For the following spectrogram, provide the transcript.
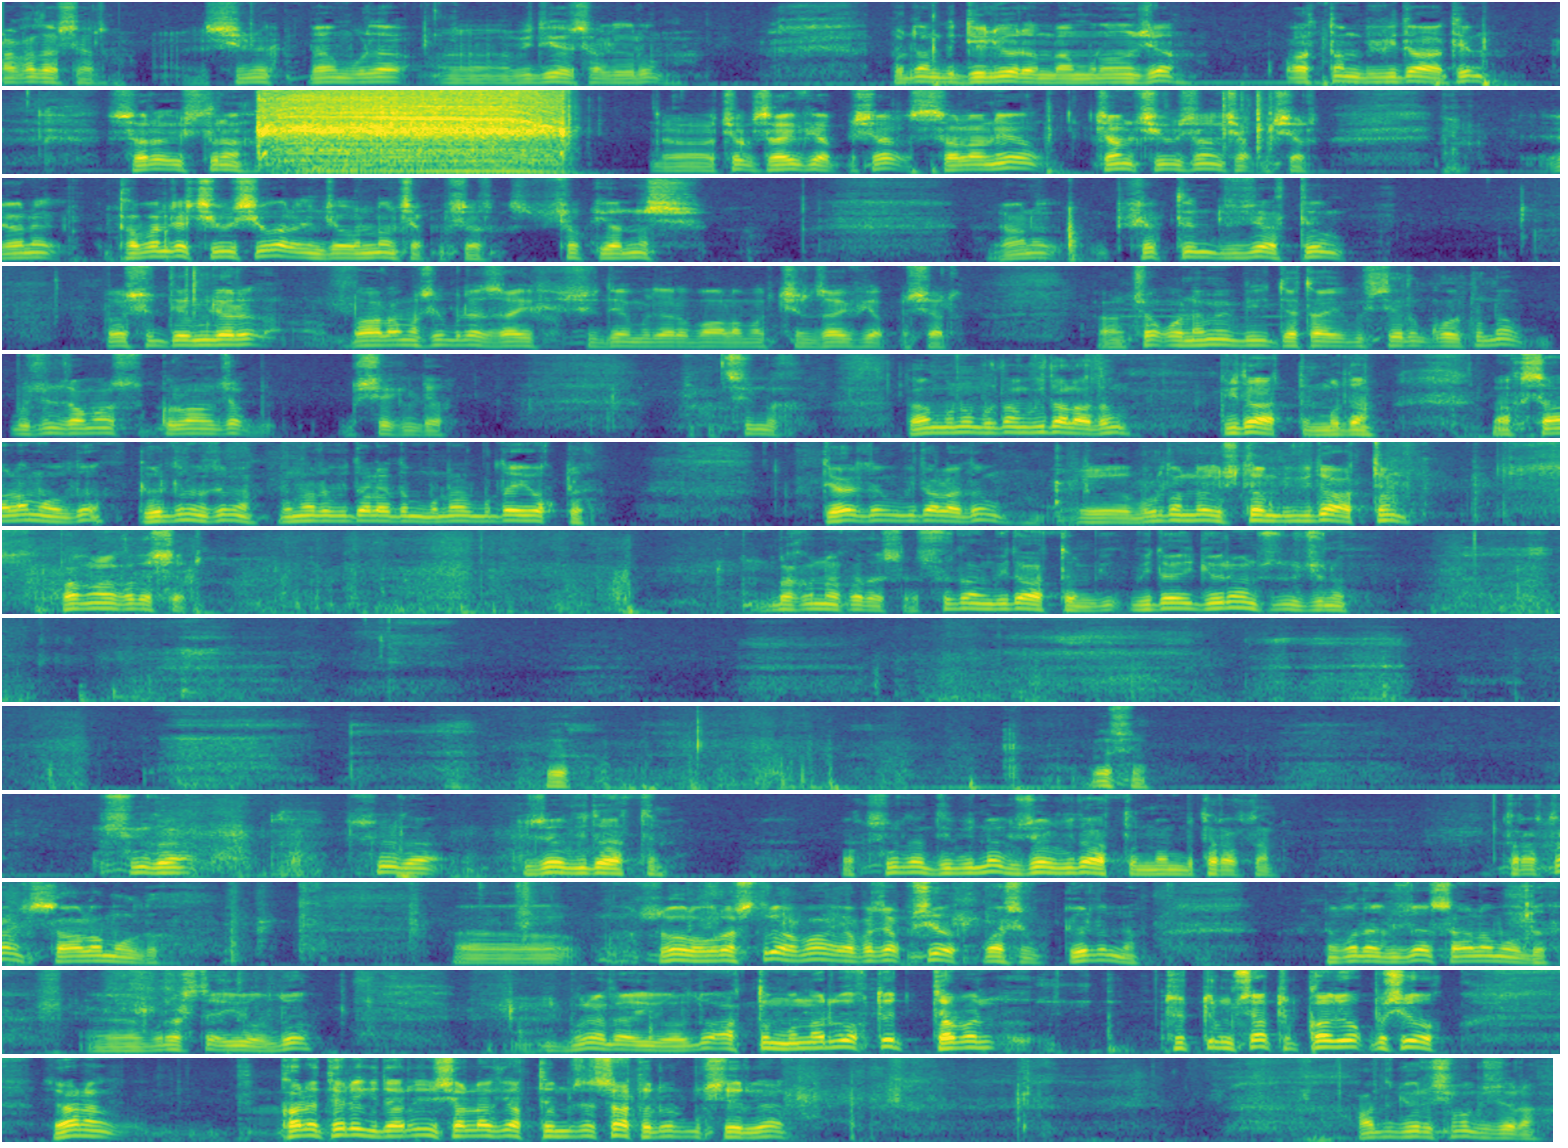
Arkadaşlar şimdi ben burada e, video çalıyorum. Buradan bir deliyorum ben bunu önce. Alttan bir vida atayım. Sonra üstüne. Aa, çok zayıf yapmışlar. Salanıyor. Cam çivisini çakmışlar. Yani tabanca çivisi var önce ondan çakmışlar. Çok yanlış. Yani söktüm düzelttim. Bu şu demirleri bağlaması biraz zayıf. Şu demirleri bağlamak için zayıf yapmışlar. Yani çok önemli bir detay müşterinin koltuğunda uzun zaman kullanılacak bir şekilde. Şimdi bak, ben bunu buradan vidaladım. Vida attım buradan. Bak sağlam oldu. Gördünüz değil mi? Bunları vidaladım. Bunlar burada yoktu. Deldim vidaladım. Ee, buradan da üstten bir vida attım. Bakın arkadaşlar. Bakın arkadaşlar. Şuradan vida attım. Vidayı görüyor musunuz ucunu? Bak. Bakın. Şurada şurada güzel vida attım. Bak şurada dibine güzel vida attım ben bu taraftan. Bu taraftan sağlam oldu. Ee, sonra uğraştırıyor ama yapacak bir şey yok. Başım gördün mü? Ne kadar güzel sağlam oldu. Ee, burası da iyi oldu. Burada iyi oldu. Attım bunlar yoktu. Taban tutturmuşsa tutkal yok bir şey yok. Yani kaliteli gider. İnşallah yaptığımızı satılır müşteriye. Hadi görüşmek üzere.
